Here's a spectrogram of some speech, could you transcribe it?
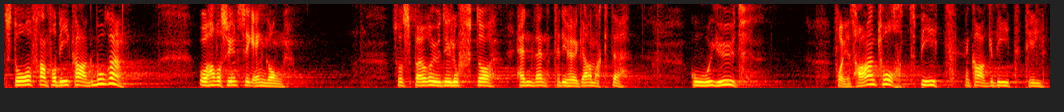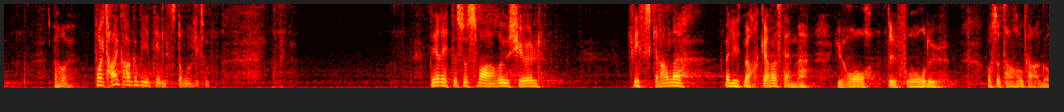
står framfor kakebordet og har forsynt seg én gang. Så spør hun ut i lufta, henvendt til de høyere makter. Gode Gud, får jeg ta en tortbit, en kakebit til? Får jeg ta en kakebit til? står hun liksom. Deretter så svarer hun sjøl, kviskrende med litt mørkere stemme. Ja, det får, du. Og så tar hun kaka.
